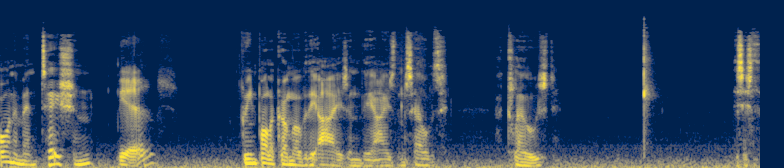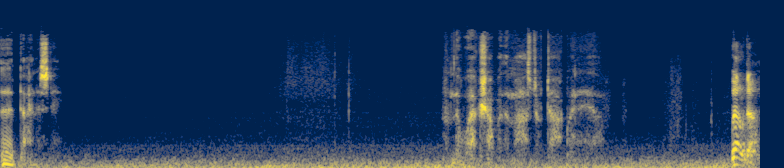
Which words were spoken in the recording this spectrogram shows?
ornamentation, Yes? green polychrome over the eyes, and the eyes themselves closed. This is Third Dynasty. From the workshop of the Master of Tarquin Hill. Well done.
